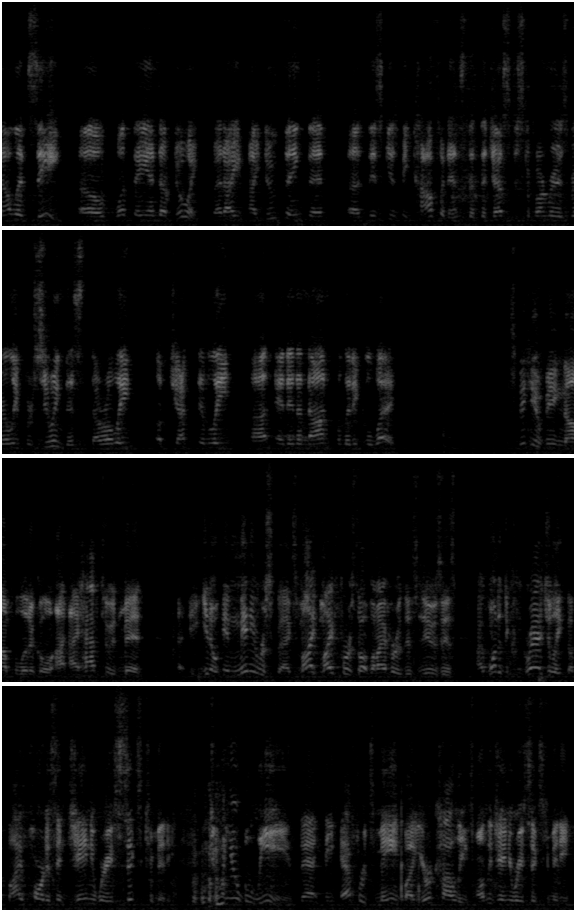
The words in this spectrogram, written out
now let's see uh, what they end up doing. But I, I do think that uh, this gives me confidence that the Justice Department is really pursuing this thoroughly, objectively, uh, and in a non political way. Speaking of being non political, I, I have to admit, you know, in many respects, my, my first thought when I heard this news is I wanted to congratulate the bipartisan January 6th committee. Do you believe that the efforts made by your colleagues on the January 6th committee,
